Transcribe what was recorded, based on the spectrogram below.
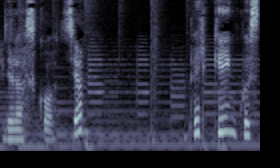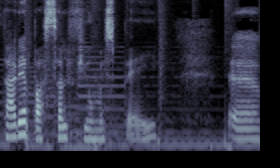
della Scozia, perché in quest'area passa il fiume Spey. Eh,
